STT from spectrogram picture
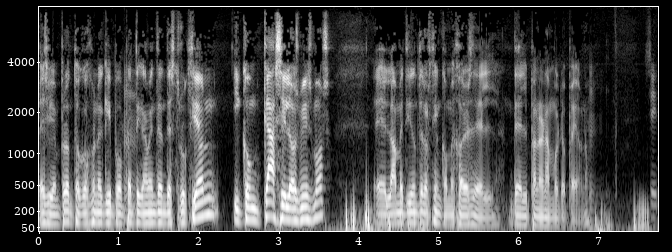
es bien pronto. Coge un equipo prácticamente en destrucción y con casi los mismos eh, lo ha metido entre los cinco mejores del, del panorama europeo. ¿no? Sí.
